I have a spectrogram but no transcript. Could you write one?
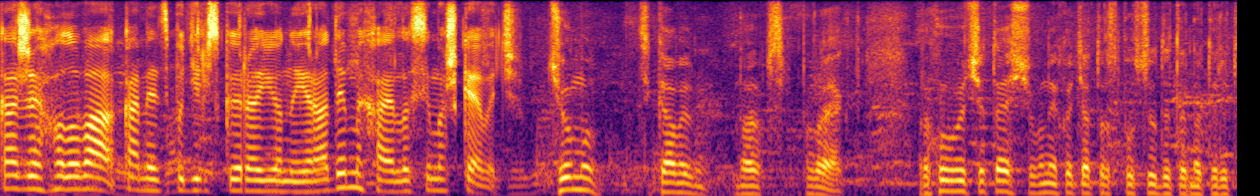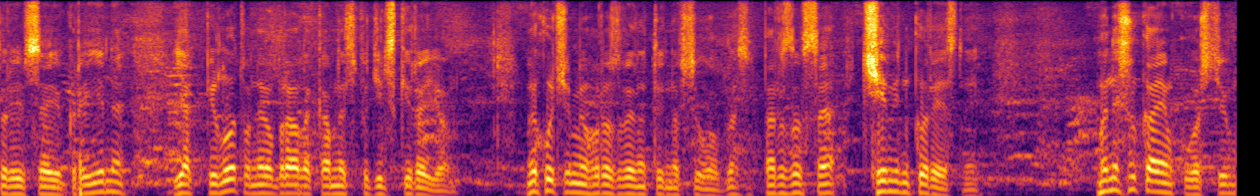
каже голова Кам'янець-Подільської районної ради Михайло Сімашкевич. Чому цікавий проект? Враховуючи те, що вони хочуть розповсюдити на території всієї України, як пілот вони обрали Кам'янець-Подільський район. Ми хочемо його розвинути на всю область. Перш за все, чим він корисний. Ми не шукаємо коштів.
